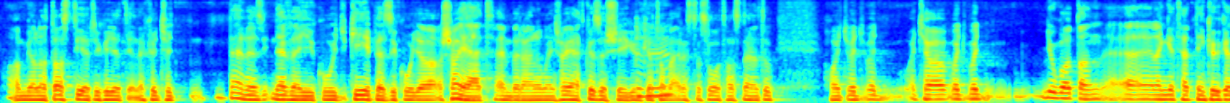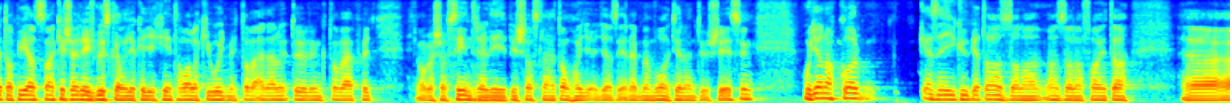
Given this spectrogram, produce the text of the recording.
ami alatt azt értjük, hogy tényleg, hogy, hogy nevez, neveljük úgy, képezzük úgy a saját emberállomány, saját közösségünket, uh-huh. ha már ezt a szót használtuk, hogy, vagy, vagy, hogyha, vagy, vagy nyugodtan elengedhetnénk őket a piacnak, és erre is büszke vagyok egyébként, ha valaki úgy megy tovább tőlünk tovább, hogy egy magasabb szintre lép, és azt látom, hogy, hogy azért ebben volt jelentős részünk. Ugyanakkor kezeljük őket azzal a, azzal a fajta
